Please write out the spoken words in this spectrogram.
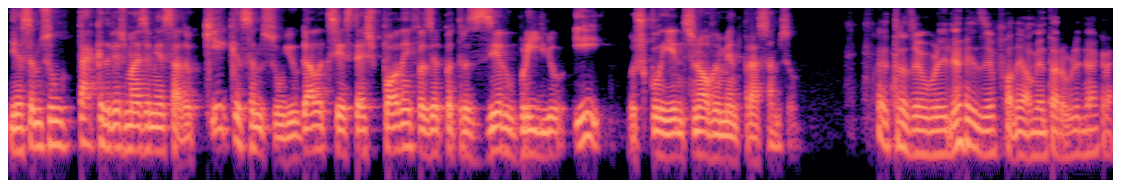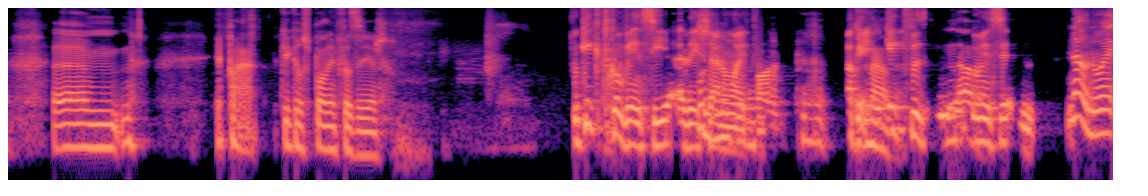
E a Samsung está cada vez mais ameaçada. O que é que a Samsung e o Galaxy S10 podem fazer para trazer o brilho e os clientes novamente para a Samsung? trazer o brilho, dizer, podem aumentar o brilho no ecrã. Um, epá, o que é que eles podem fazer? O que é que te convencia a deixar um iPhone? Ok, Nada. o que é que te fazia convencer? Não, não é.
